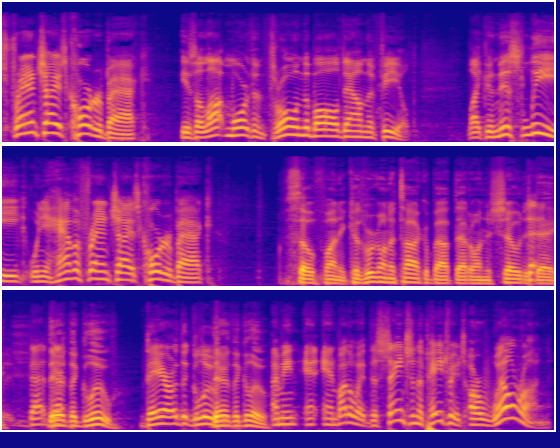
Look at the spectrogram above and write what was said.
franchise quarterback is a lot more than throwing the ball down the field. Like in this league, when you have a franchise quarterback. So funny because we're going to talk about that on the show today. That, that, They're that, the glue. They are the glue. They're the glue. I mean, and, and by the way, the Saints and the Patriots are well run,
